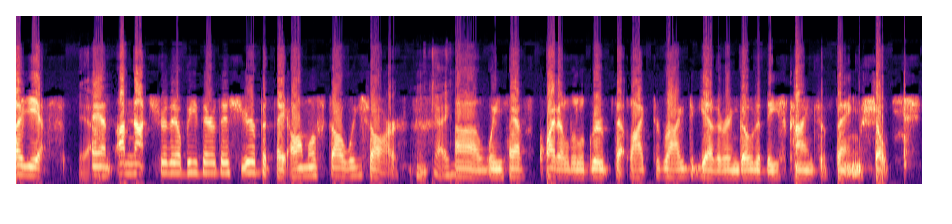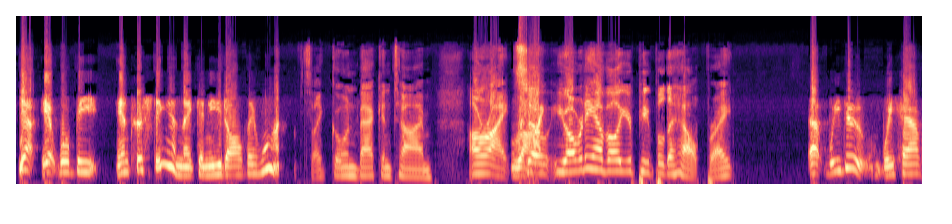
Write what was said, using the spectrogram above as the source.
Uh, yes, Yeah. and I'm not sure they'll be there this year, but they almost always are. Okay. Uh, we have quite a little group that like to ride together and go to these kinds of things. So, yeah, it will be interesting, and they can eat all they want. It's like going back in time. All right. right. So you already have all your people to help, right? Uh, we do. We have,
